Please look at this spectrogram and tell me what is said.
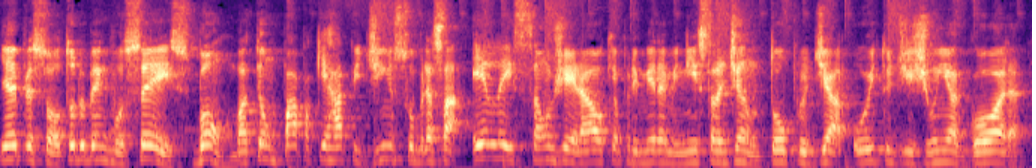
E aí pessoal, tudo bem com vocês? Bom, bater um papo aqui rapidinho sobre essa eleição geral que a primeira-ministra adiantou para o dia 8 de junho agora.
